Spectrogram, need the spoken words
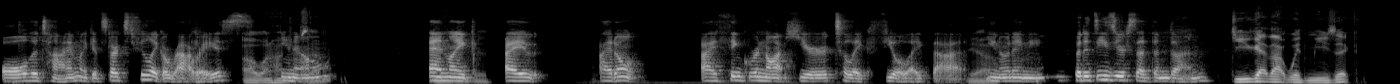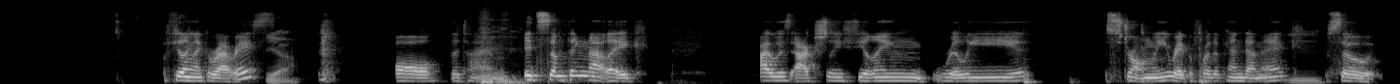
all the time like it starts to feel like a rat race oh 100%. you know? And like i i don't i think we're not here to like feel like that yeah. you know what i mean? But it's easier said than done. Do you get that with music? Feeling like a rat race? Yeah all the time. It's something that like I was actually feeling really strongly right before the pandemic. Mm. So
